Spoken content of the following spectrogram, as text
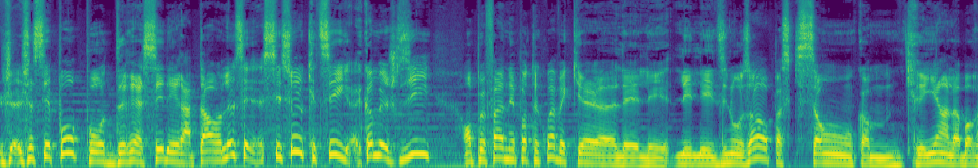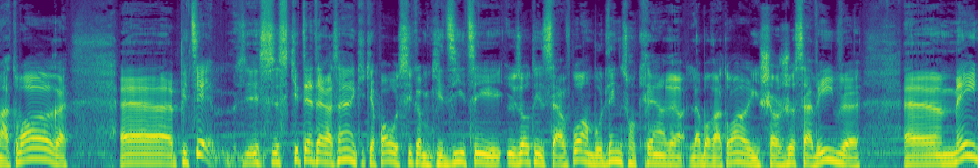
je, je sais pas pour dresser des raptors. Là, c'est sûr que, tu sais, comme je dis, on peut faire n'importe quoi avec euh, les, dinosaures parce qu'ils sont comme créés en laboratoire. Euh, Puis tu sais, ce qui est intéressant quelque part aussi, comme qui dit, tu sais, eux autres ils savent pas, en bout de ligne ils sont créés en ra- laboratoire, ils cherchent juste à vivre. Euh, mais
